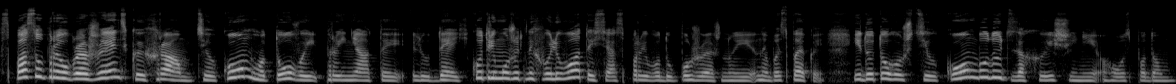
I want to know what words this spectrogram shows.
Спасо-Преображенський храм цілком готовий прийняти людей, котрі можуть не хвилюватися з приводу пожежної небезпеки, і до того ж цілком будуть захищені Господом.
